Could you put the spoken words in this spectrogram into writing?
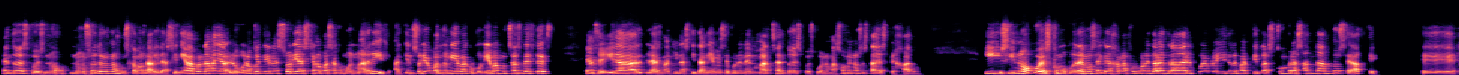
Entonces, pues no, nosotros nos buscamos la vida. Si nieva por la mañana, lo bueno que tiene Soria es que no pasa como en Madrid. Aquí en Soria cuando nieva, como nieva muchas veces, enseguida las máquinas quitanieves se ponen en marcha, entonces, pues bueno, más o menos está despejado. Y si no, pues como podemos, hay que dejar la furgoneta a la entrada del pueblo y repartir las compras andando, se hace. Eh,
